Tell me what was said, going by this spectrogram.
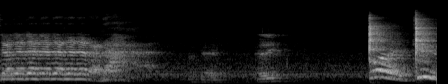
da, da, da. Okay. Ready? One, two,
